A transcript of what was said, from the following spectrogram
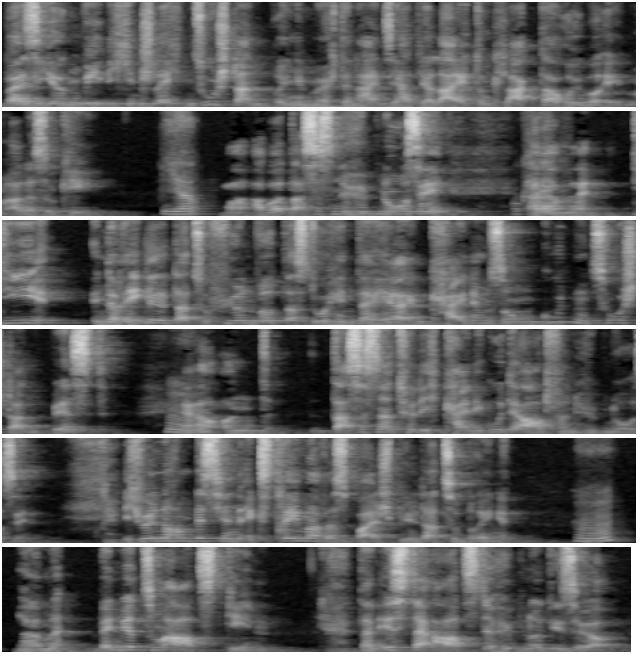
weil sie irgendwie dich in schlechten Zustand bringen möchte. Nein, sie hat ja Leid und klagt darüber eben. Alles okay. Ja. ja aber das ist eine Hypnose, okay. ähm, die in der Regel dazu führen wird, dass du hinterher in keinem so einen guten Zustand bist. Mhm. Ja, und das ist natürlich keine gute Art von Hypnose. Ich will noch ein bisschen extremeres Beispiel dazu bringen. Mhm. Ähm, wenn wir zum Arzt gehen, dann ist der Arzt der Hypnotiseur.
